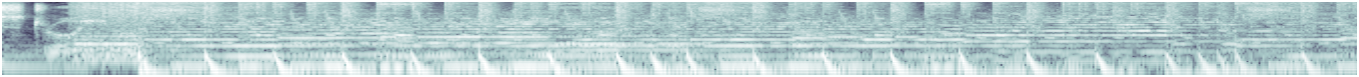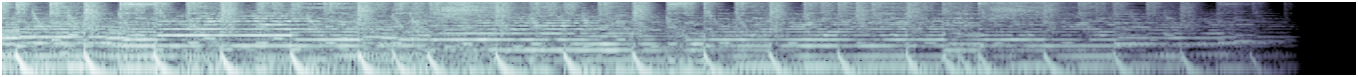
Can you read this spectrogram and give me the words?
Don't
